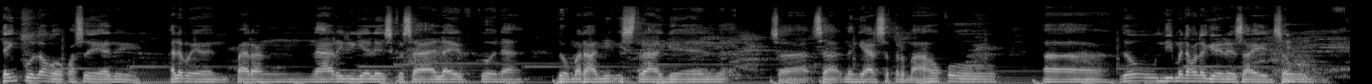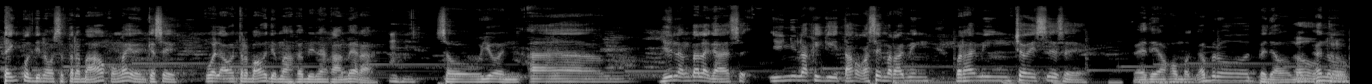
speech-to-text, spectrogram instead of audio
thankful ako kasi ano eh alam mo yun parang nare-realize ko sa life ko na do maraming struggle sa sa nangyari sa trabaho ko ah though hindi man ako nag-resign so thankful din ako sa trabaho ko ngayon kasi wala akong trabaho di makakabili ng camera Mhm. So, yun. Um, yun lang talaga. So, yun yung nakikita ko. Kasi maraming, maraming choices eh. Pwede ako mag-abroad, pwede ako mag, Oh, ano. true.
